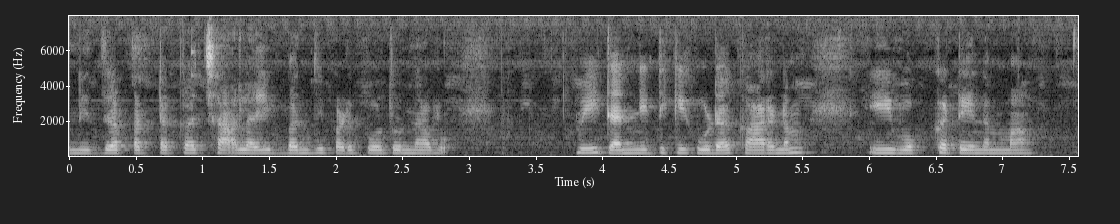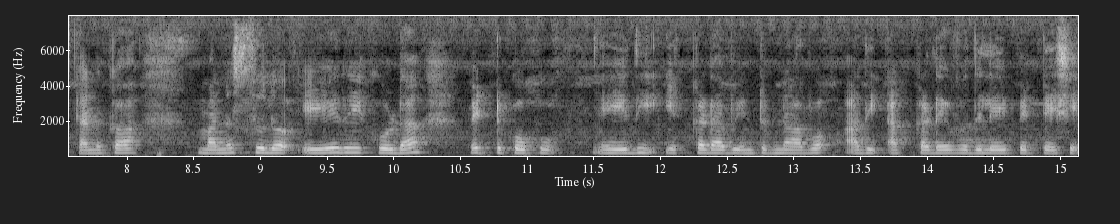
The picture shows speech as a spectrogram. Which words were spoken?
నిద్ర పట్టక చాలా ఇబ్బంది పడిపోతున్నావు. వీటన్నిటికీ కూడా కారణం ఈ ఒక్కటేనమ్మా. కనుక మనస్సులో ఏది కూడా పెట్టుకోకు. ఏది ఎక్కడ వింటున్నావో అది అక్కడే వదిలేపెట్టేసే.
